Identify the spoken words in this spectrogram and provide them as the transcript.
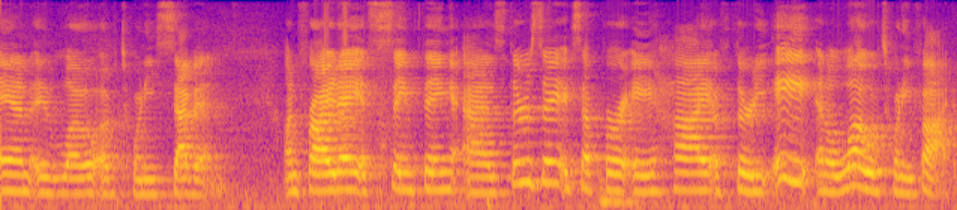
and a low of 27. On Friday, it's the same thing as Thursday, except for a high of 38 and a low of 25.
